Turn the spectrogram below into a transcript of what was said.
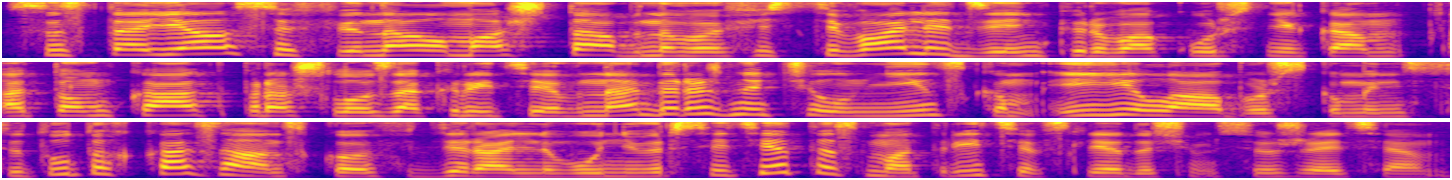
Состоялся финал масштабного фестиваля «День первокурсника». О том, как прошло закрытие в Набережно-Челнинском и Елабужском институтах Казанского федерального университета, смотрите в следующем сюжете.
